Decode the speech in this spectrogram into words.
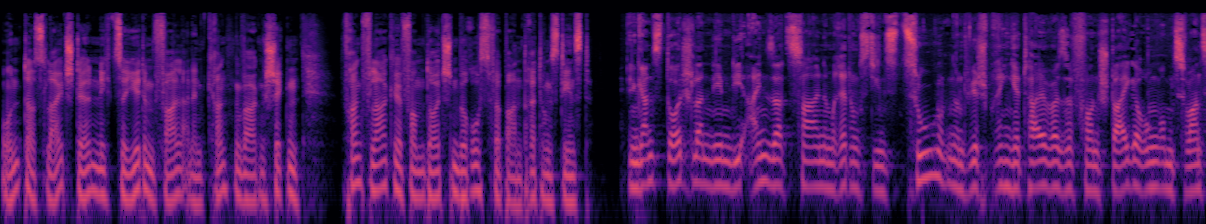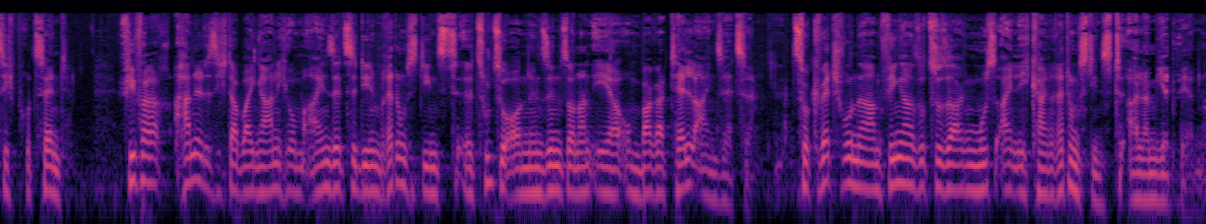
Und dass Leitstellen nicht zu jedem Fall einen Krankenwagen schicken. Frank Flake vom Deutschen Berufsverband Rettungsdienst. In ganz Deutschland nehmen die Einsatzzahlen im Rettungsdienst zu und wir sprechen hier teilweise von Steigerungen um 20 Prozent. Vielfach handelt es sich dabei gar nicht um Einsätze, die dem Rettungsdienst äh, zuzuordnen sind, sondern eher um Bagatelleinsätze. Zur Quetschwunde am Finger sozusagen muss eigentlich kein Rettungsdienst alarmiert werden.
